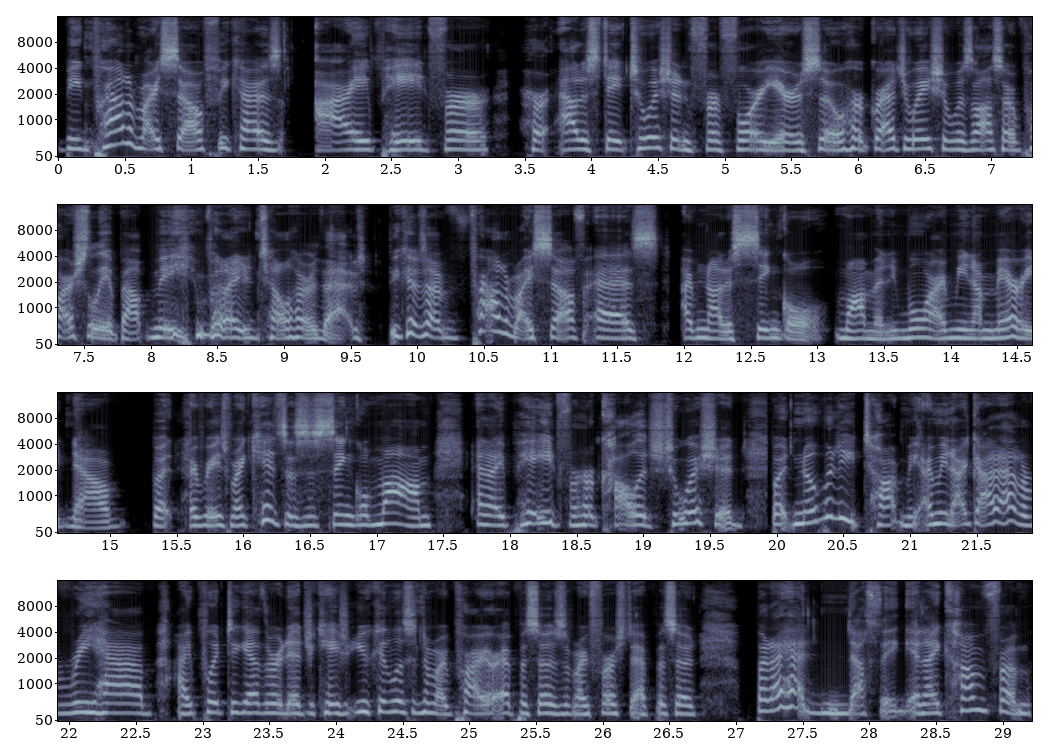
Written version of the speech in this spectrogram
being proud of myself because I paid for her out of state tuition for four years. So her graduation was also partially about me, but I didn't tell her that because I'm proud of myself as I'm not a single mom anymore. I mean, I'm married now, but I raised my kids as a single mom and I paid for her college tuition. But nobody taught me. I mean, I got out of rehab. I put together an education. You can listen to my prior episodes of my first episode, but I had nothing and I come from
